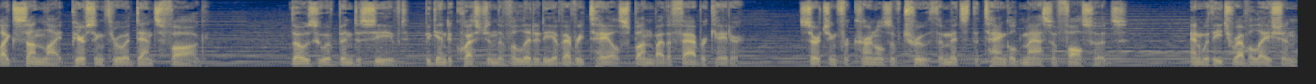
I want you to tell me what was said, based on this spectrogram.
like sunlight piercing through a dense fog. Those who have been deceived begin to question the validity of every tale spun by the fabricator, searching for kernels of truth amidst the tangled mass of falsehoods. And with each revelation,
